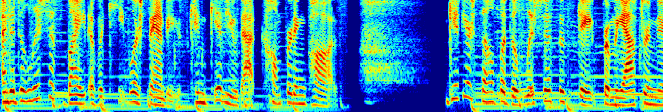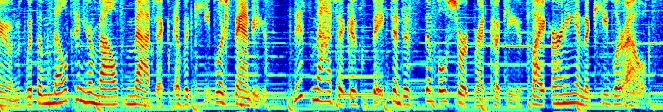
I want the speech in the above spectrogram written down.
And a delicious bite of a Keebler Sandies can give you that comforting pause. Give yourself a delicious escape from the afternoon with the melt in your mouth magic of a Keebler Sandies. This magic is baked into simple shortbread cookies by Ernie and the Keebler Elves.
